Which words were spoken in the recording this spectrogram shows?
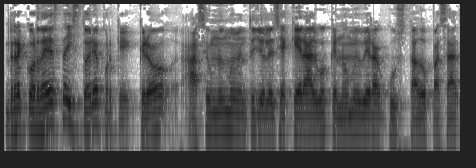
recordé esta historia porque creo hace unos momentos yo le decía que era algo que no me hubiera gustado pasar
